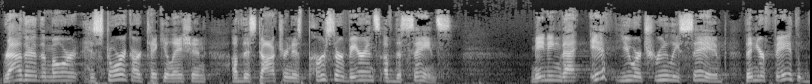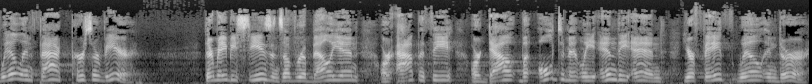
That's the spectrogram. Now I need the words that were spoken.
Rather, the more historic articulation of this doctrine is perseverance of the saints, meaning that if you are truly saved, then your faith will in fact persevere. There may be seasons of rebellion or apathy or doubt, but ultimately, in the end, your faith will endure.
